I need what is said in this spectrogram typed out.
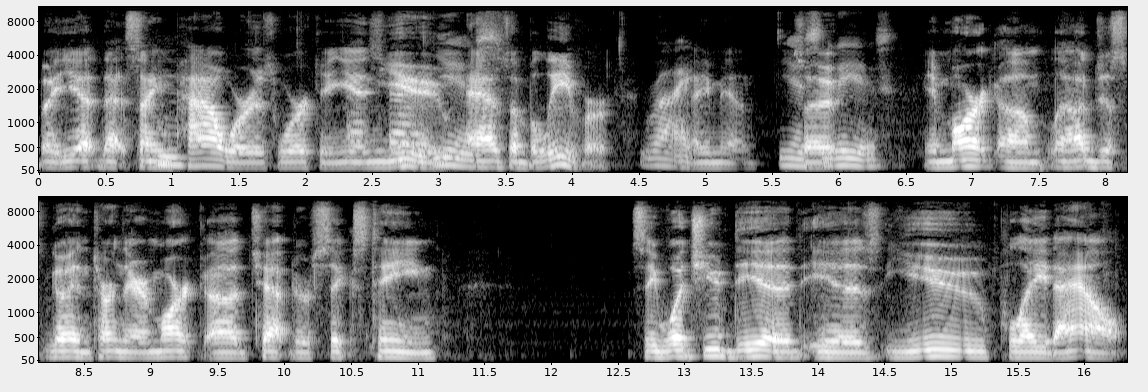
But yet that same power is working in you. Yes. as a believer. right Amen. yes So- it is in Mark, um, I'll just go ahead and turn there. In Mark uh, chapter 16, see what you did is you played out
